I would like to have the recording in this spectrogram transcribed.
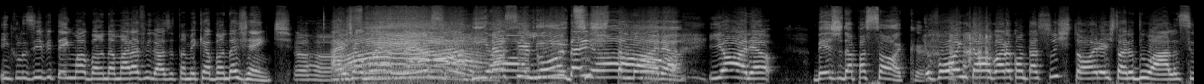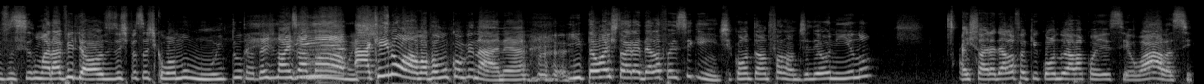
Inclusive tem uma banda maravilhosa também que é a banda Gente. Aham. Aí eu já vou Ah, entrar na segunda história. E olha, Beijo da paçoca. eu vou então agora contar a sua história, a história do Wallace. Vocês são maravilhosos, das pessoas que eu amo muito. Todas nós E- amamos. Ah, quem não ama, vamos combinar, né? Então a história dela foi o seguinte: contando, falando de Leonino. A história dela foi que quando ela conheceu o Wallace,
